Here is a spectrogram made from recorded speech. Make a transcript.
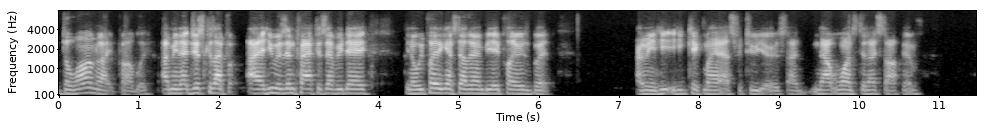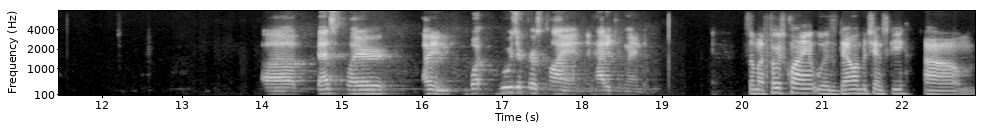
Delon Wright, probably. I mean, just because I, I, he was in practice every day. You know, we played against other NBA players, but I mean, he, he kicked my ass for two years. I, not once did I stop him. Uh, best player. I mean, what? Who was your first client, and how did you land him? So my first client was Dallin Bachynski, um,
